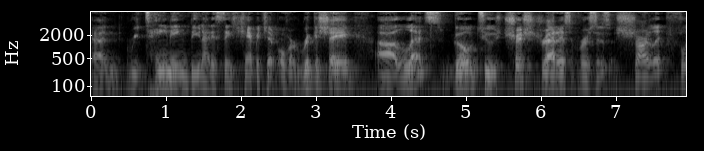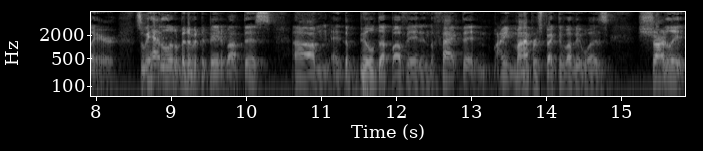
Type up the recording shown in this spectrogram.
and retaining the United States Championship over Ricochet. Uh, let's go to Trish Stratus versus Charlotte Flair. So we had a little bit of a debate about this, um, and the buildup of it, and the fact that I mean, my perspective of it was Charlotte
